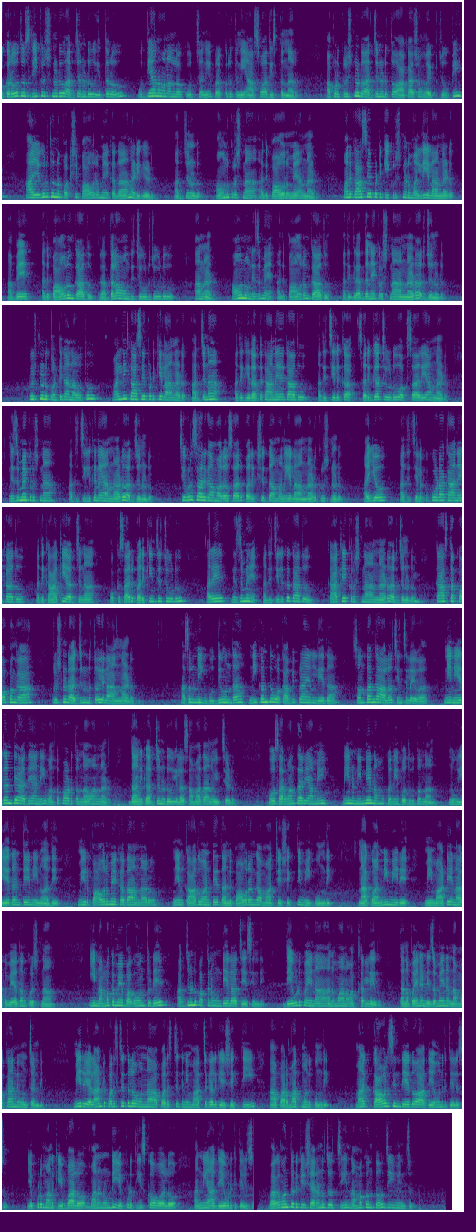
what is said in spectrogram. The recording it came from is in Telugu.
ఒకరోజు శ్రీకృష్ణుడు అర్జునుడు ఇద్దరు ఉద్యానవనంలో కూర్చొని ప్రకృతిని ఆస్వాదిస్తున్నారు. అప్పుడు కృష్ణుడు అర్జునుడితో ఆకాశం వైపు చూపి ఆ ఎగురుతున్న పక్షి పావురమే కదా అని అడిగాడు. అర్జునుడు అవును కృష్ణ అది పావురమే అన్నాడు. మరి కాసేపటికి కృష్ణుడు మళ్ళీ ఇలా అన్నాడు అబ్బే అది పావురం కాదు గ్రద్దలా ఉంది చూడు చూడు అన్నాడు. అవును నిజమే అది పావురం కాదు అది గ్రద్దనే కృష్ణ అన్నాడు అర్జునుడు. కృష్ణుడు కొంటిగా నవ్వుతూ మళ్ళీ కాసేపటికి ఇలా అన్నాడు. అర్జున అది రద్ద కానే కాదు అది చిలుక. సరిగ్గా చూడు ఒకసారి అన్నాడు. నిజమే కృష్ణ అది చిలుకనే అన్నాడు అర్జునుడు. చివరిసారిగా మరోసారి పరీక్షిద్దామని ఇలా అన్నాడు కృష్ణుడు. అయ్యో అది చిలక కూడా కానే కాదు అది కాకి అర్జున. ఒక్కసారి పరికించి చూడు. అరే నిజమే అది చిలుక కాదు కాకే కృష్ణ అన్నాడు అర్జునుడు. కాస్త కోపంగా కృష్ణుడు అర్జునుడితో ఇలా అన్నాడు. అసలు నీకు బుద్ధి ఉందా? నీకంటూ ఒక అభిప్రాయం లేదా? సొంతంగా ఆలోచించలేవా? నేనేదంటే అదే అని వంత పాడుతున్నావు అన్నాడు. దానికి అర్జునుడు ఇలా సమాధానం ఇచ్చాడు. ఓ సర్వంతర్యామి నేను నిన్నే నమ్ముకొని బతుకుతున్నాను. నువ్వు ఏదంటే నేను అదే. మీరు పావురమే కదా అన్నారు. నేను కాదు అంటే దాన్ని పావురంగా మార్చే శక్తి మీకు ఉంది. నాకు అన్నీ మీరే. మీ మాటే నాకు వేదం కృష్ణ. ఈ నమ్మకమే భగవంతుడే అర్జునుడి పక్కన ఉండేలా చేసింది. దేవుడిపైన అనుమానం అక్కర్లేదు. తనపైన నిజమైన నమ్మకాన్ని ఉంచండి. మీరు ఎలాంటి పరిస్థితిలో ఉన్నా ఆ పరిస్థితిని మార్చగలిగే శక్తి ఆ పరమాత్మనికి ఉంది మనకు కావలసిందేదో ఆ దేవునికి తెలుసు. ఎప్పుడు మనకు ఇవ్వాలో మన నుండి ఎప్పుడు తీసుకోవాలో అన్నీ ఆ దేవుడికి తెలుసు. భగవంతుడికి శరణుజొచ్చి నమ్మకంతో జీవించు.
